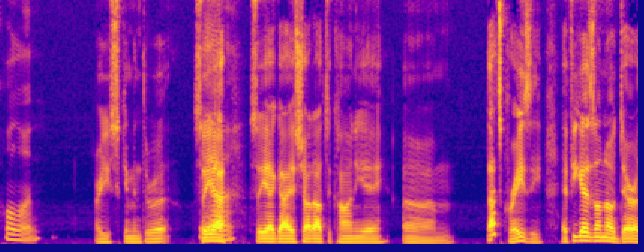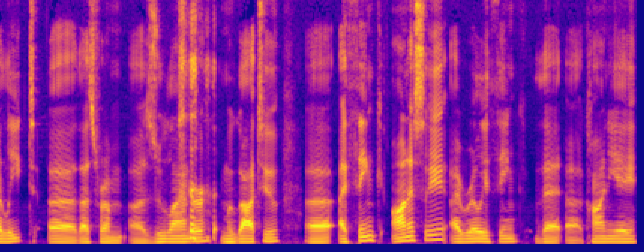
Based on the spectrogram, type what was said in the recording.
Hold on. Are you skimming through it? So yeah. Yeah. so yeah, guys, shout out to Kanye. Um, that's crazy. If you guys don't know Derelict, uh, that's from uh, Zoolander, Mugatu. Uh, I think honestly, I really think that uh, Kanye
